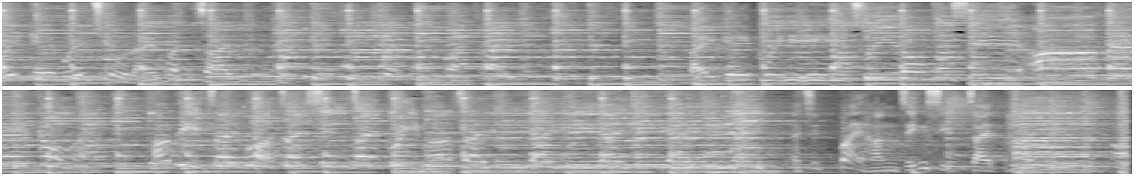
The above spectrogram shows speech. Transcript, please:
袂加袂少来发财。行政是在批。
